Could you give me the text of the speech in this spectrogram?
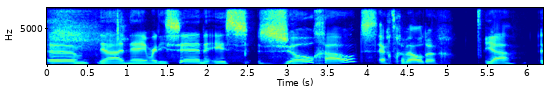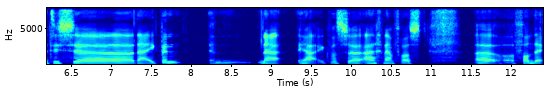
Ehm, ja, nee, maar die scène is zo goud. Echt geweldig. Ja, het is. eh, nou, ik ben. eh, nou ja, ik was eh, aangenaam verrast. Eh, van de,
